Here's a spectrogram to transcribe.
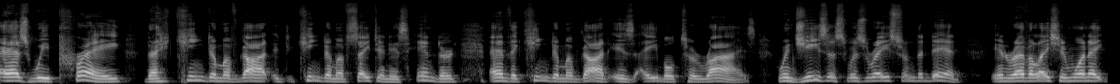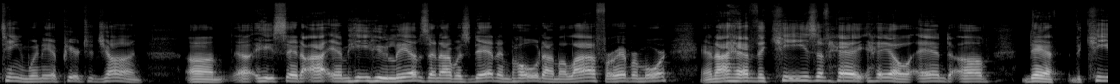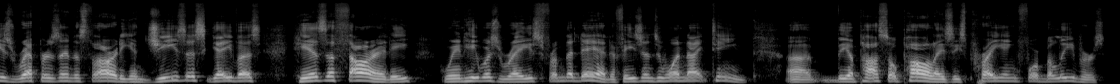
As we pray, the kingdom of of God, the kingdom of Satan is hindered and the kingdom of God is able to rise. When Jesus was raised from the dead in Revelation 1:18 when he appeared to John, um, uh, he said, I am he who lives, and I was dead, and behold, I'm alive forevermore, and I have the keys of he- hell and of death. The keys represent authority, and Jesus gave us his authority when he was raised from the dead. Ephesians 1:19. Uh, the apostle Paul as he's praying for believers,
